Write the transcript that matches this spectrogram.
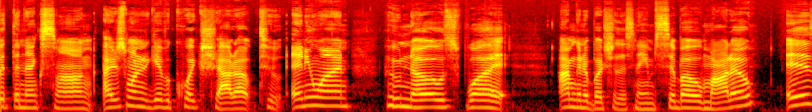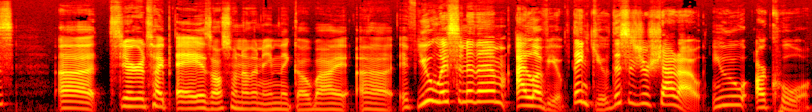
with the next song, I just wanted to give a quick shout out to anyone who knows what I'm gonna butcher this name, Cibo Matto is. Uh, Stereo Type A is also another name they go by. Uh, if you listen to them, I love you. Thank you. This is your shout out. You are cool.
